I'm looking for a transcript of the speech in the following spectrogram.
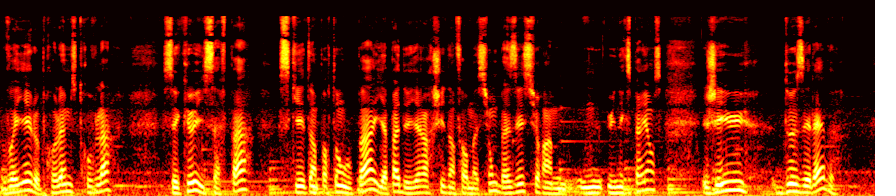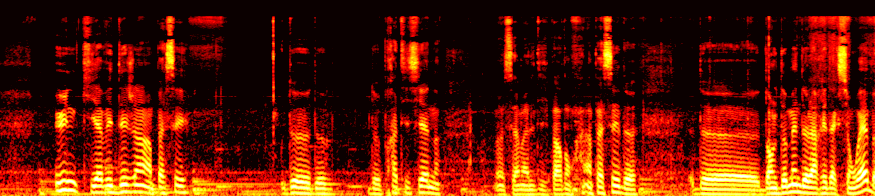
Vous voyez, le problème se trouve là c'est qu'ils ne savent pas ce qui est important ou pas. Il n'y a pas de hiérarchie d'information basée sur une expérience. J'ai eu deux élèves, une qui avait déjà un passé de, praticienne, euh, c'est mal dit, pardon, un passé de, dans le domaine de la rédaction web,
